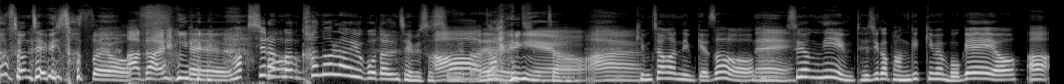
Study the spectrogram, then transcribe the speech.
전 재밌었어요. 아 다행이에요. 네, 확실한 건 어. 카놀라유보다는 재밌었습니다. 아, 네, 다행이에요. 진짜. 아. 김창원님께서 네. 수영님 돼지가 방귀 끼면 뭐게요? 아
